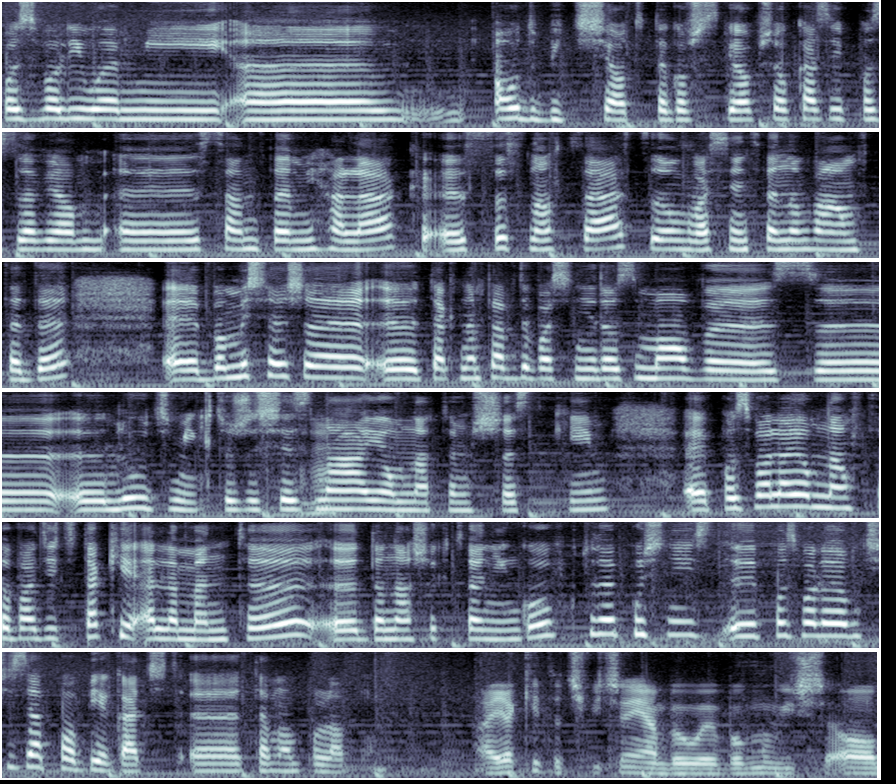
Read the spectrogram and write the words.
pozwoliły mi odbić się od tego wszystkiego. Przy okazji pozdrawiam Sandrę Michalak z Sosnowca, z którą właśnie trenowałam wtedy, bo myślę, że tak naprawdę właśnie rozmowy z ludźmi, którzy się znają na tym wszystkim, pozwalają nam wprowadzić takie elementy do naszych treningów, które później e, pozwalają Ci zapobiegać e, temu bólowi. A jakie to ćwiczenia były? Bo mówisz o,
